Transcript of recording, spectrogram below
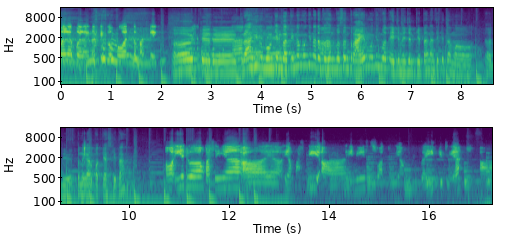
boleh boleh nanti gue bawa ke Mas Teddy. Oke deh. Terakhir deh. mungkin Mbak Tina mungkin ada pesan-pesan terakhir mungkin buat agent-agent kita nanti kita mau uh, di pendengar podcast kita. Oh iya dong, pastinya uh, ya- yang pasti uh, ini sesuatu yang baik gitu ya. Uh,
